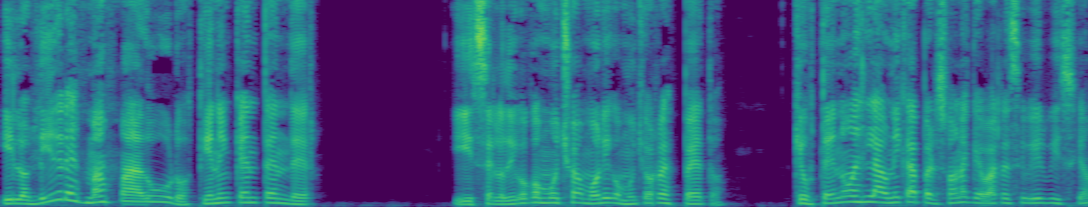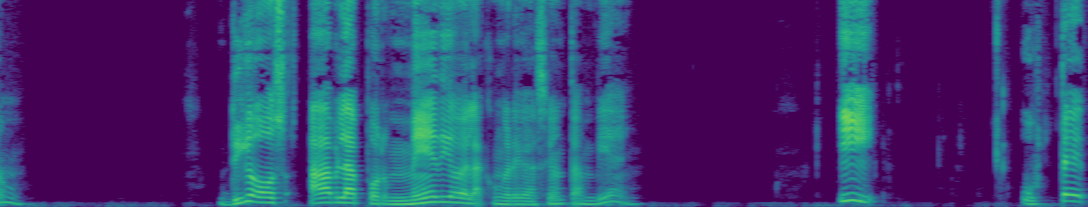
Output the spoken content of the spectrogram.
Y los líderes más maduros tienen que entender, y se lo digo con mucho amor y con mucho respeto, que usted no es la única persona que va a recibir visión. Dios habla por medio de la congregación también. Y usted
